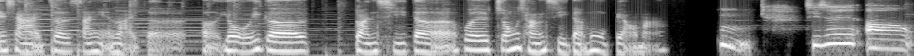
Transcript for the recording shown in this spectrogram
接下来这三年来的，呃，有一个短期的或者中长期的目标吗？嗯，其实呃，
